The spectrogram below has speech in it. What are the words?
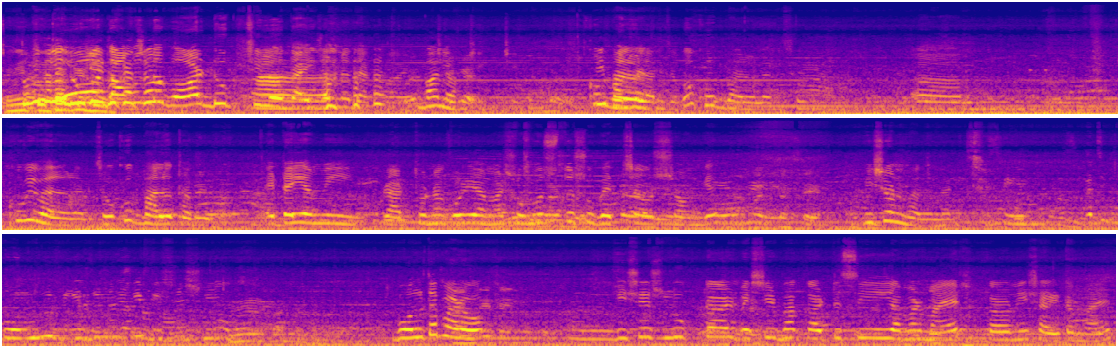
তুমি তুমি total তো ready। বর ঢুকছিল তাই জন্য দেখা হয় বলো। ঠিক, ঠিক, ঠিক। খুব ভালো লাগছে গো খুব ভালো লাগছে। খুবই ভালো লাগছে ও খুব ভালো থাকুক। এটাই আমি প্রার্থনা করি আমার সমস্ত শুভেচ্ছা ওর সঙ্গে। ভীষণ ভালো লাগছে। আচ্ছা? বলতে পারো বিশেষ লুকটার বেশিরভাগ কার্টেসি আমার মায়ের কারণ এই শাড়িটা মায়ের।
